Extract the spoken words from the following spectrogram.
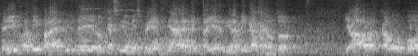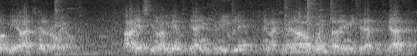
Me dirijo a ti para decirte lo que ha sido mi experiencia en el taller Dinámicas de Autor, llevado a cabo por Miguel Ángel Romero. Para mí ha sido una vivencia increíble en la que me he dado cuenta de mi creatividad,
